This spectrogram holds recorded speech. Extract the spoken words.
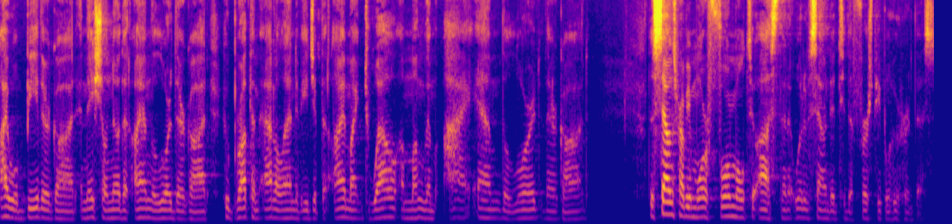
I will be their God, and they shall know that I am the Lord their God, who brought them out of the land of Egypt, that I might dwell among them. I am the Lord their God. This sounds probably more formal to us than it would have sounded to the first people who heard this.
